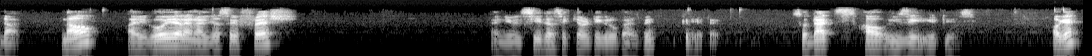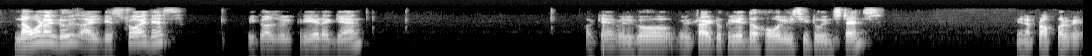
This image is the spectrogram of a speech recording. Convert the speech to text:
Done. Now I'll go here and I'll just refresh and you'll see the security group has been created. So that's how easy it is. Okay, now what I'll do is I'll destroy this because we'll create again. Okay, we'll go, we'll try to create the whole EC2 instance in a proper way.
